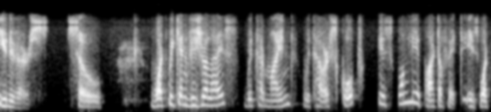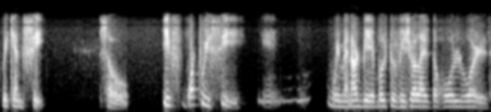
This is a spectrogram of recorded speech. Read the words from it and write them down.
universe. So what we can visualize with our mind with our scope is only a part of it is what we can see so if what we see we may not be able to visualize the whole world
